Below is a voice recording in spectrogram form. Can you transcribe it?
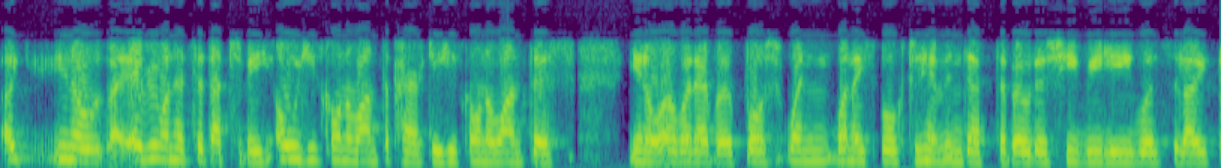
I, you know, everyone had said that to me. Oh, he's going to want the party. He's going to want this, you know, or whatever. But when when I spoke to him in depth about it, he really was like,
